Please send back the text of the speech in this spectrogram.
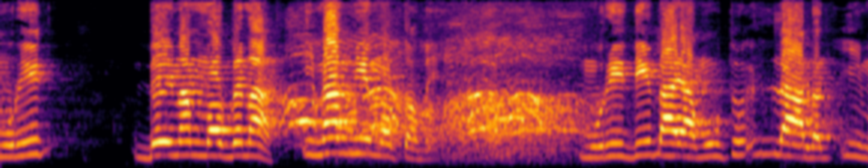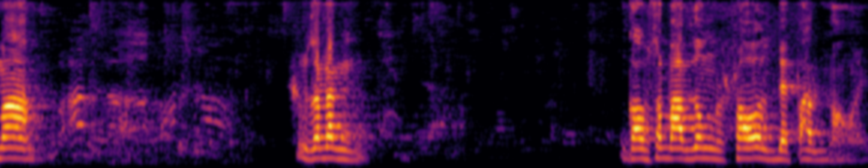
মুরিদ বেঈমান মরবে না ইমান নিয়ে মরতে হবে। মুরিদি লায়া মুতু ইল্লা আলম ইমান সুতরাং গৌসল আজম সহজ ব্যাপার নয়।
